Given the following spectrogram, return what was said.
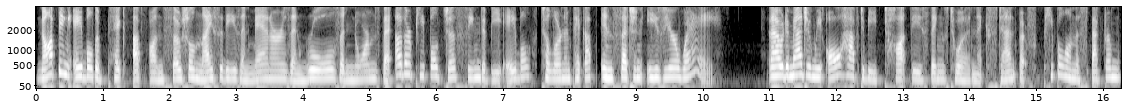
not being able to pick up on social niceties and manners and rules and norms that other people just seem to be able to learn and pick up in such an easier way. And I would imagine we all have to be taught these things to an extent, but for people on the spectrum,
